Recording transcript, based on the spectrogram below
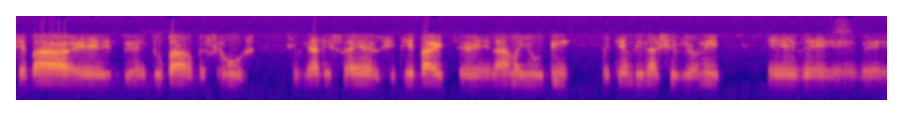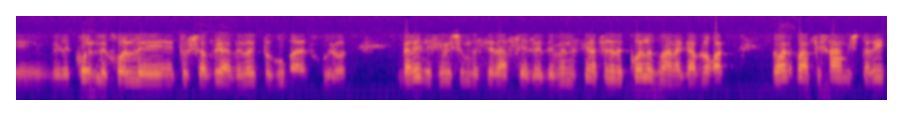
שבה אה, דובר בפירוש שמדינת ישראל, שתהיה בית אה, לעם היהודי ותהיה מדינה שוויונית, אה, ולכל אה, תושביה ולא ייפגעו בזכויות. ברגע שמישהו מנסה להפר את זה, ומנסים להפר את זה כל הזמן, אגב, לא רק, לא רק בהפיכה המשטרית,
